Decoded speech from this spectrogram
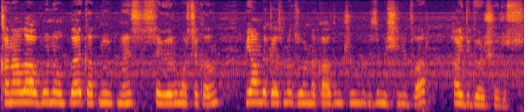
kanala abone olup like atmayı unutmayın. Seviyorum. Hoşçakalın. Bir anda kesmek zorunda kaldım çünkü bizim işimiz var. Haydi görüşürüz.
